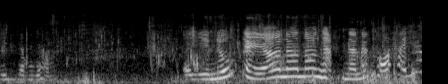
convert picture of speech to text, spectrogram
Đi vòng vòng tại vì nước này nó nó ngập nè nó khó thấy á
